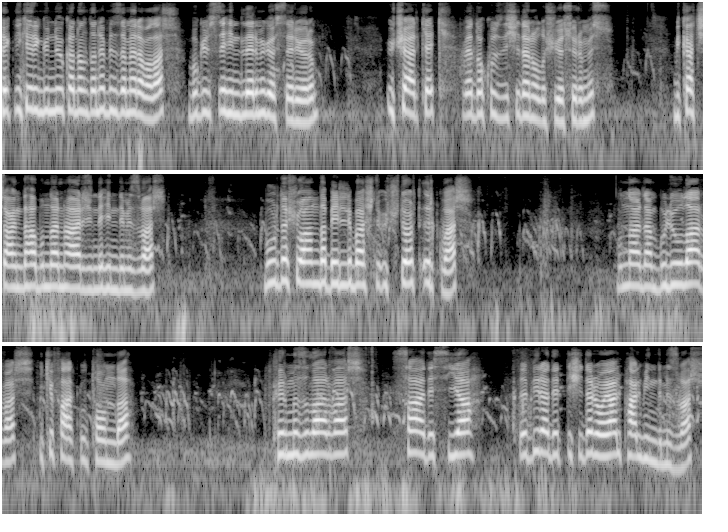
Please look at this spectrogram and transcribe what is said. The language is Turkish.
Tekniker'in günlüğü kanalından hepinize merhabalar. Bugün size hindilerimi gösteriyorum. 3 erkek ve 9 dişiden oluşuyor sürümüz. Birkaç tane daha bunların haricinde hindimiz var. Burada şu anda belli başlı 3-4 ırk var. Bunlardan blue'lar var. iki farklı tonda. Kırmızılar var. Sade siyah ve bir adet dişi de Royal Palm hindimiz var.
